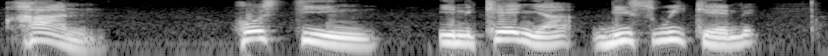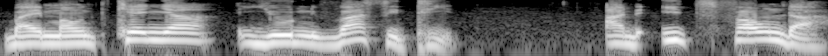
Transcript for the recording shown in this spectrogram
Khan hosting in Kenya this weekend by Mount Kenya University and its founder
